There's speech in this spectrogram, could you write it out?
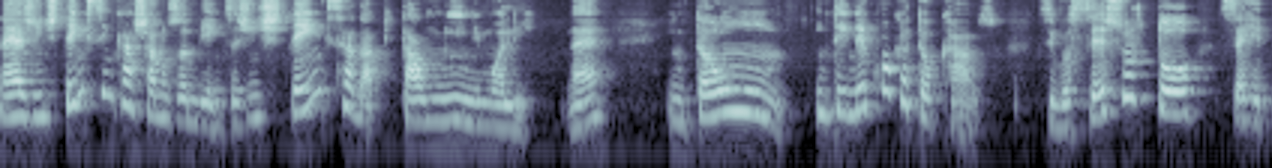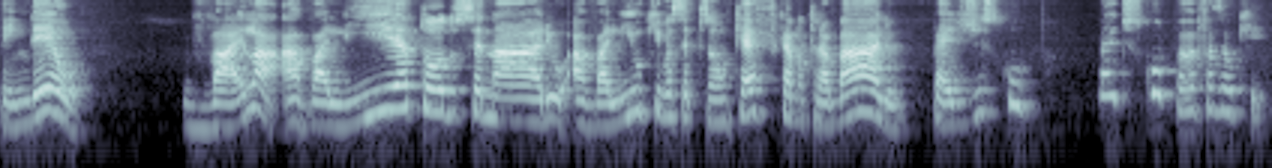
né? A gente tem que se encaixar nos ambientes, a gente tem que se adaptar ao mínimo ali, né? Então, entender qual que é o teu caso. Se você surtou, se arrependeu, vai lá, avalia todo o cenário, avalia o que você precisa, não quer ficar no trabalho, pede desculpa. Pede desculpa, vai fazer o quê?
